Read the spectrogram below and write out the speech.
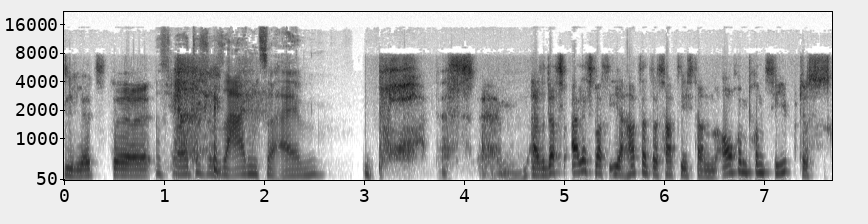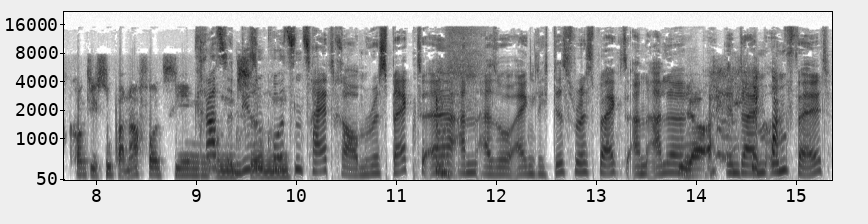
Die letzte. Was Leute so sagen zu einem. Boah, das, ähm, also das alles, was ihr hattet, das hatte ich dann auch im Prinzip. Das konnte ich super nachvollziehen. Krass, und, in diesem ähm, kurzen Zeitraum. Respekt äh, an, also eigentlich Disrespect an alle ja. in deinem Umfeld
